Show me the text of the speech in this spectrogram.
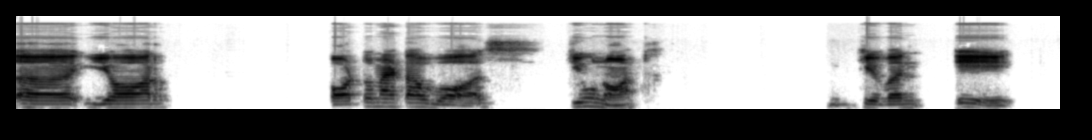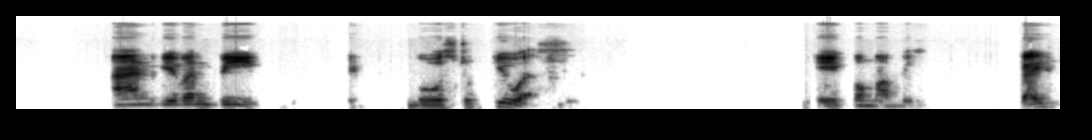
uh, your automata was Q naught given A and given B it goes to QF. A comma B. Right?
